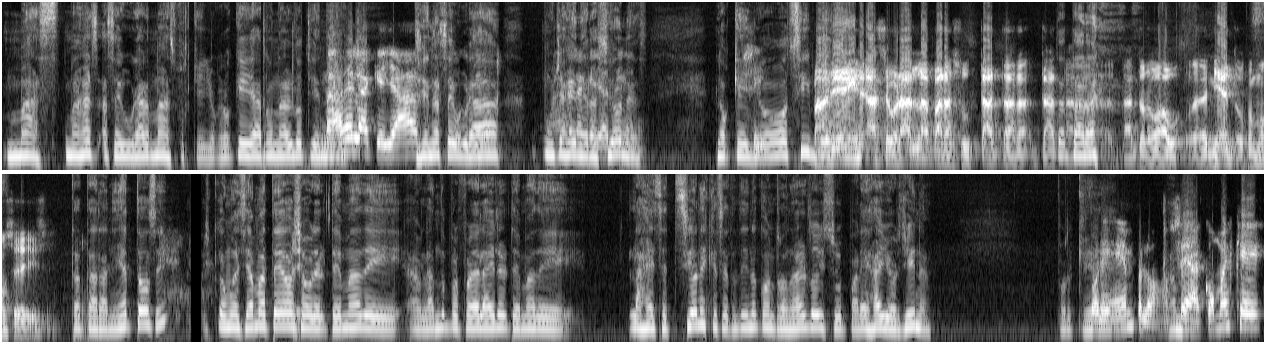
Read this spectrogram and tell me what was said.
Más, más asegurar más, porque yo creo que ya Ronaldo tiene, más de la que ya tiene asegurada muchas generaciones. Lo que yo sí Más bien asegurarla para sus tatara, tatara, eh, nietos, ¿cómo se dice? Tataranietos, sí. Como decía Mateo sobre el tema de, hablando por fuera del aire, el tema de las excepciones que se están teniendo con Ronaldo y su pareja Georgina. Porque, por ejemplo, o sea, ¿cómo es que,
